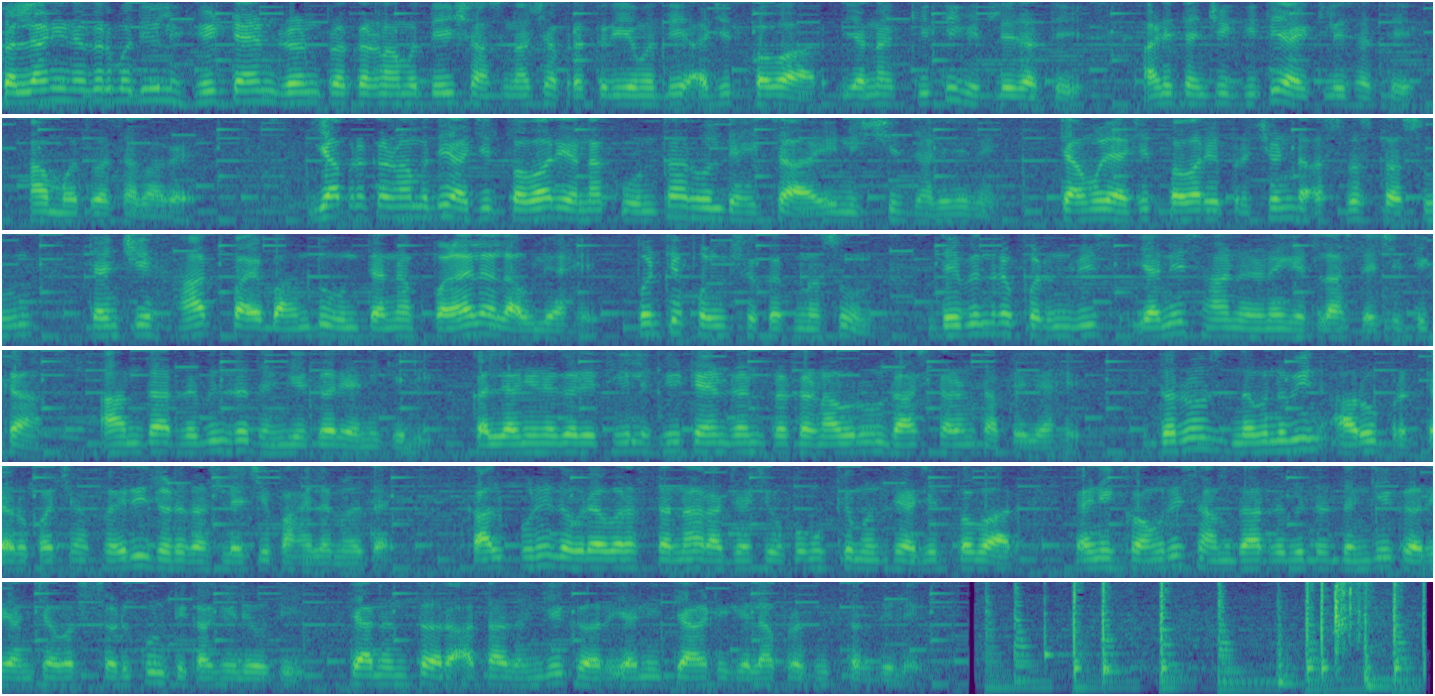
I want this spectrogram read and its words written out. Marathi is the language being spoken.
कल्याणी नगरमधील हिट अँड रन प्रकरणामध्ये शासनाच्या प्रक्रियेमध्ये अजित पवार यांना किती घेतले जाते आणि त्यांची किती ऐकली जाते हा महत्त्वाचा भाग आहे. या प्रकरणामध्ये अजित पवार यांना कोणता रोल द्यायचा हे निश्चित झालेले नाही. त्यामुळे अजित पवार हे प्रचंड अस्वस्थ असून त्यांचे हात पाय बांधून त्यांना पळायला लावले आहे पण ते पळू शकत नसून देवेंद्र फडणवीस यांनीच हा निर्णय घेतला असल्याची टीका आमदार रवींद्र धंगेकर यांनी केली. कल्याणीनगर येथील हिट अँड रन प्रकरणावरून राजकारण तापलेले आहे. दररोज नवनवीन आरोप प्रत्यारोपाच्या फैरी झडत असल्याचे पाहायला मिळत आहे. काल पुणे दौऱ्यावर असताना राज्याचे उपमुख्यमंत्री अजित पवार यांनी काँग्रेस आमदार रवींद्र धंगेकर यांच्यावर सडकून टीका केली होती. त्यानंतर आता धंगेकर यांनी त्या टीकेला प्रत्युत्तर दिले.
